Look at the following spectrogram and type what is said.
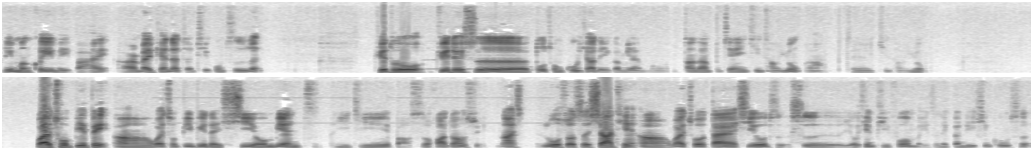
柠檬可以美白，而麦片呢则提供滋润，绝对绝对是多重功效的一个面膜，当然不建议经常用啊，不建议经常用。外出必备啊，外出必备的吸油面纸以及保湿化妆水。那如果说是夏天啊，外出带吸油纸是油性皮肤美姿的一个例行公事。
